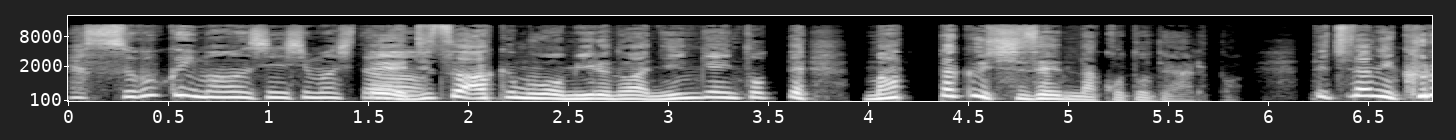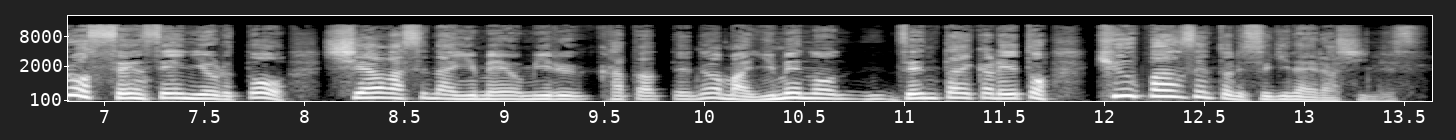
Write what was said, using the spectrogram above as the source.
いや、すごく今安心しました。ええ実は悪夢を見るのは人間にとって全く自然なことであると。で、ちなみにクロス先生によると、幸せな夢を見る方っていうのは、まあ夢の全体から言うと9%に過ぎないらしいんです。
